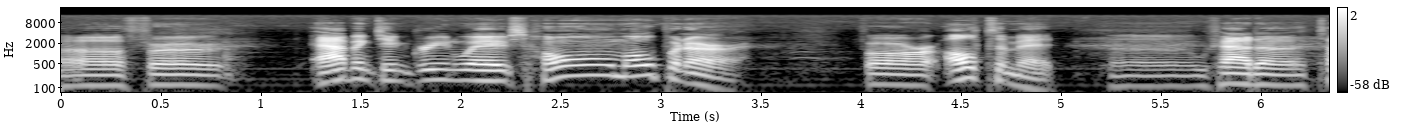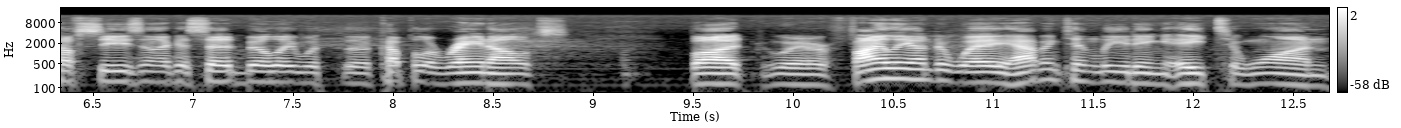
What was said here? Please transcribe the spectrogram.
uh, for Abington Green Waves home opener for Ultimate. Uh, we've had a tough season, like I said, Billy, with a couple of rainouts, but we're finally underway. Abington leading eight to one.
